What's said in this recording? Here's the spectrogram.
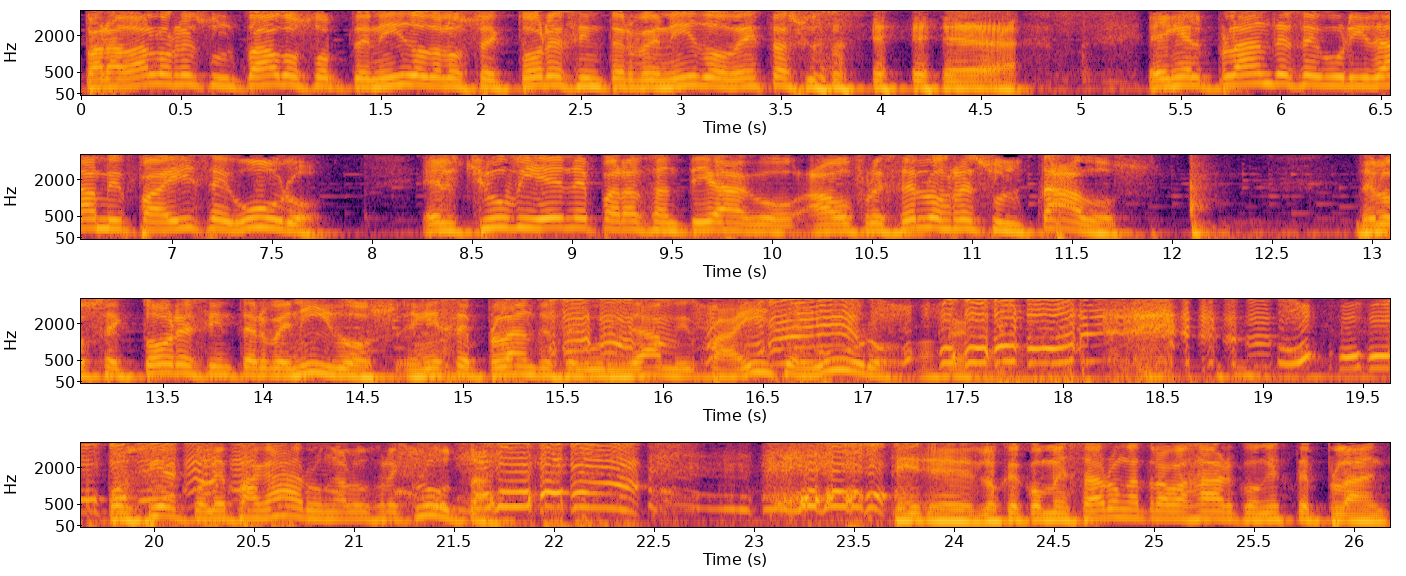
para dar los resultados obtenidos de los sectores intervenidos de esta ciudad. en el plan de seguridad Mi País Seguro, el Chu viene para Santiago a ofrecer los resultados de los sectores intervenidos en ese plan de seguridad Mi País Seguro. Por cierto, le pagaron a los reclutas. Eh, los que comenzaron a trabajar con este plan,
